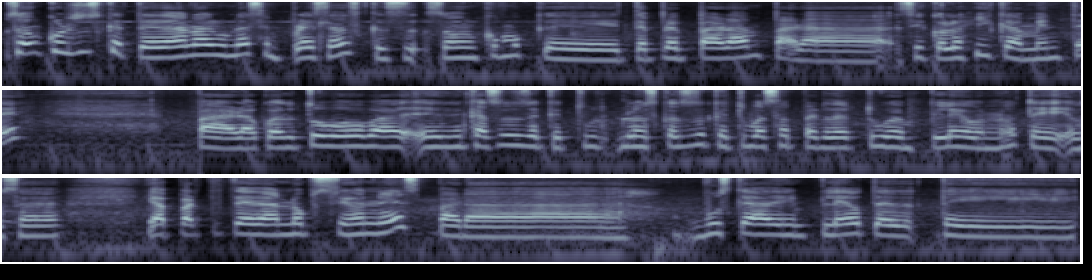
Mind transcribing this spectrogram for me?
son cursos que te dan algunas empresas que son como que te preparan para psicológicamente para cuando tú en casos de que tú los casos de que tú vas a perder tu empleo no te o sea y aparte te dan opciones para búsqueda de empleo te, te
